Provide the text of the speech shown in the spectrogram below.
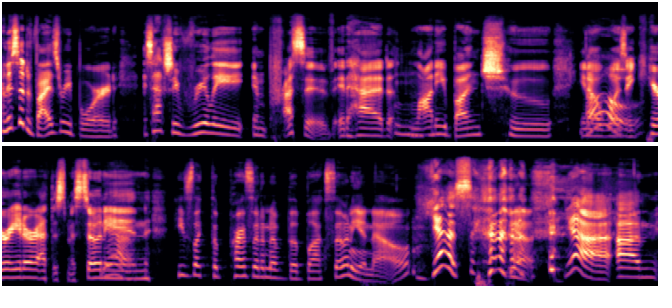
And this advisory board is actually really impressive. It had mm. Lonnie Bunch, who, you know, oh. was a oh. curator at the Smithsonian. Yeah. He's like the president of the Blacksonian now. Yes. yeah. yeah. Um,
